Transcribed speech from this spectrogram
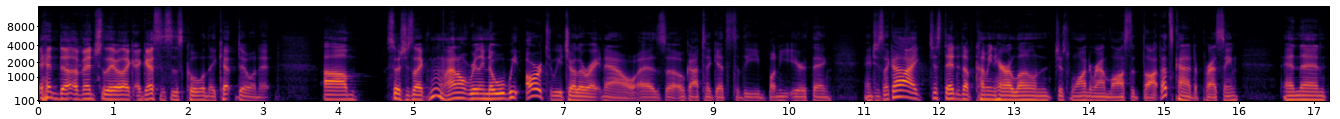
and uh, eventually they were like, I guess this is cool and they kept doing it. Um so she's like, hmm, I don't really know what we are to each other right now as uh, Ogata gets to the bunny ear thing. And she's like, oh, I just ended up coming here alone, just wandering around lost in thought. That's kind of depressing. And then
